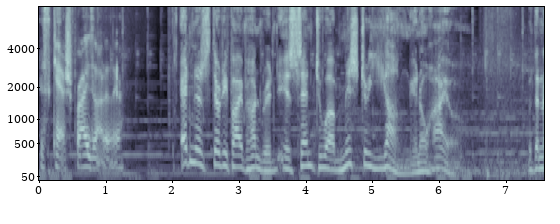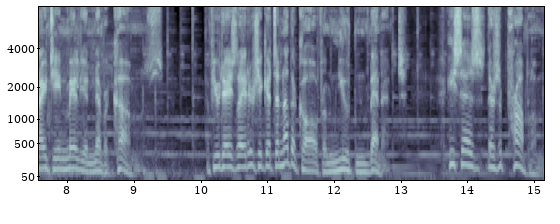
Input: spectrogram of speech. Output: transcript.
this cash prize out of there. Edna's 3500 is sent to a Mr. Young in Ohio. But the 19 million never comes. A few days later, she gets another call from Newton Bennett. He says there's a problem.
